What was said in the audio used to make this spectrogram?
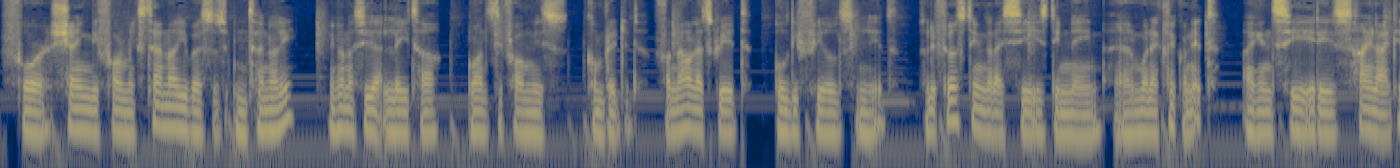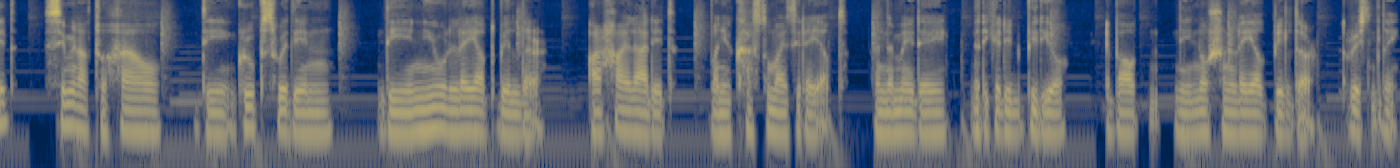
for sharing the form externally versus internally. Going to see that later once the form is completed. For now, let's create all the fields needed. So the first thing that I see is the name. And when I click on it, I can see it is highlighted, similar to how the groups within the new layout builder are highlighted when you customize the layout and I made a dedicated video about the Notion Layout Builder recently.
